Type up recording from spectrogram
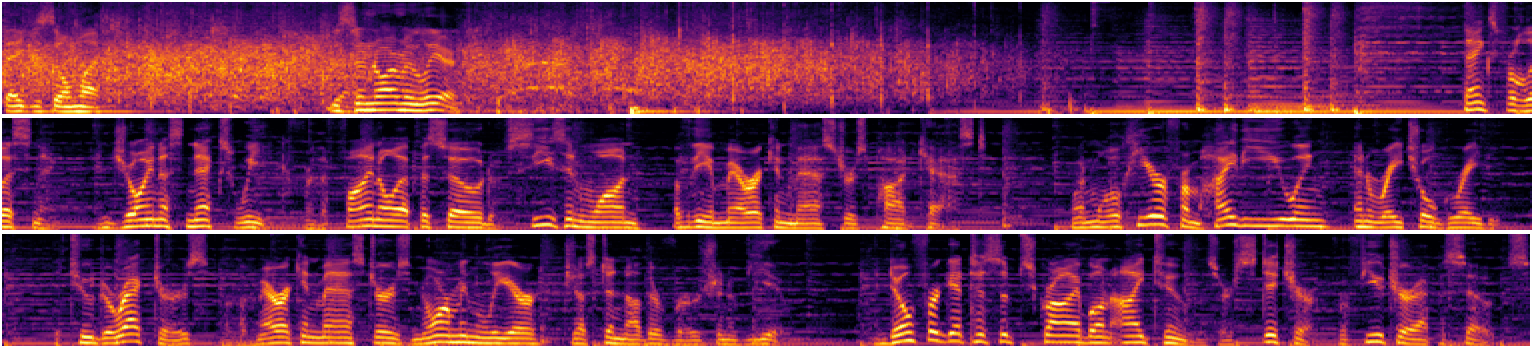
Thank you so much. Mr. Norman Lear. Thanks for listening, and join us next week for the final episode of Season 1 of the American Masters Podcast when we'll hear from Heidi Ewing and Rachel Grady, the two directors of American Masters Norman Lear, Just Another Version of You. And don't forget to subscribe on iTunes or Stitcher for future episodes.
